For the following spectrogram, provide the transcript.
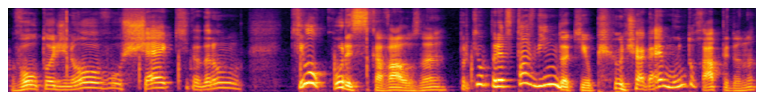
voltou de novo, cheque, tá dando um... Que loucura esses cavalos, né? Porque o preto tá vindo aqui, o peão de H é muito rápido, né?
